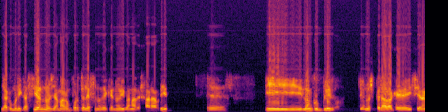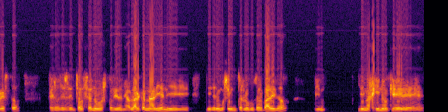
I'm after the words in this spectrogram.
la comunicación, nos llamaron por teléfono de que no iban a dejar abrir eh, y lo han cumplido. Yo no esperaba que hicieran esto, pero desde entonces no hemos podido ni hablar con nadie ni, ni tenemos un interlocutor válido. Y, me imagino que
